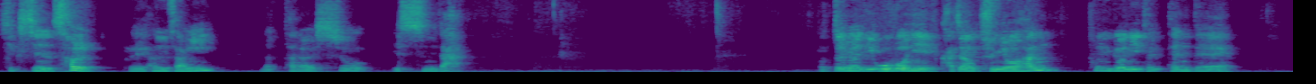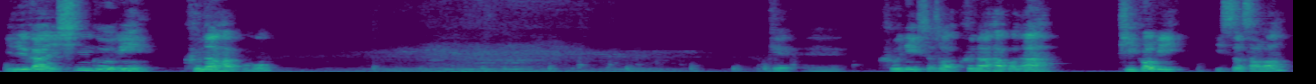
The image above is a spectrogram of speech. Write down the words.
식신설의 현상이 나타날 수 있습니다. 어쩌면 이 5번이 가장 중요한 통변이 될 텐데 일간 신금이 근황하고 이렇게 에, 근이 있어서 근황하거나 비겁이 있어서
